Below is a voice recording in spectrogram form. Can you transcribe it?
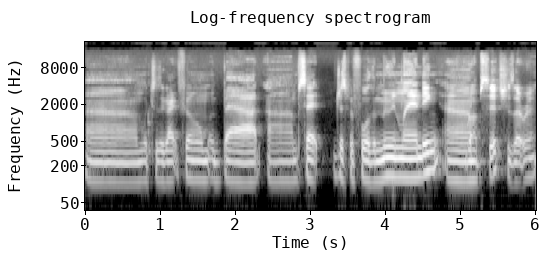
um, which is a great film about um, set just before the moon landing. Um, Rob Sitch, is that right?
